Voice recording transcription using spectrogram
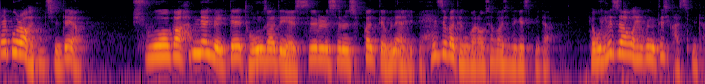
have랑 같은 뜻인데요. 주어가 한 명일 때 동사 뒤에 s를 쓰는 습관 때문에 이게 has가 된 거라고 생각하시면 되겠습니다. 결국 has하고 have는 뜻이 같습니다.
